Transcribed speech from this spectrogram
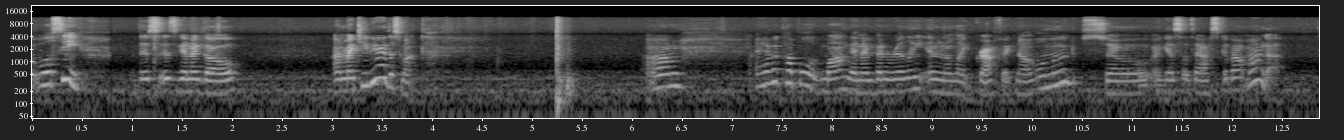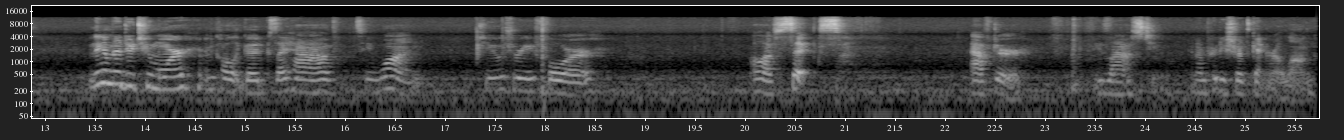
But we'll see. This is gonna go on my TBR this month. Um, I have a couple of manga and I've been really in the like graphic novel mood, so I guess let's ask about manga. I think I'm gonna do two more and call it good because I have, let's see, one, two, three, four, I'll have six after these last two. And I'm pretty sure it's getting real long,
